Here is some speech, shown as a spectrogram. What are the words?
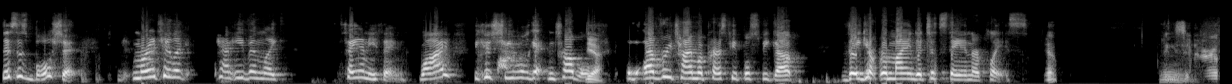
this is bullshit. Maria Taylor can't even like say anything. Why? Because she will get in trouble. Yeah. Because every time oppressed people speak up, they get reminded to stay in their place. Like I said earlier,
